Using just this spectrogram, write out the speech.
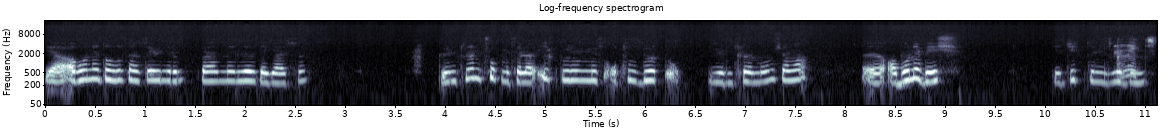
Ya abone de olursan sevinirim. Beğenmeleri de gelsin. Görüntülerim çok mesela. ilk bölümümüz 34 o- görüntülerim olmuş ama e, abone 5. Ya cidden izledim. Evet.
